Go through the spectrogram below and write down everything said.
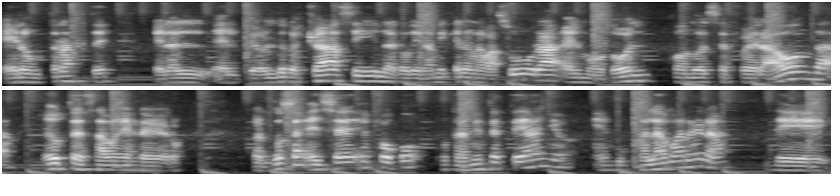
era un traste, era el, peor de los chasis, la aerodinámica era una basura, el motor cuando él se fue era Honda, ustedes saben el reguero. Pero entonces él se enfocó totalmente este año en buscar la manera de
